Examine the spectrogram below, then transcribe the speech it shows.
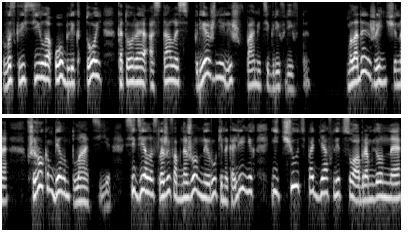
воскресила облик той, которая осталась прежней лишь в памяти Грифрифта. Молодая женщина в широком белом платье сидела, сложив обнаженные руки на коленях и, чуть подняв лицо, обрамленное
